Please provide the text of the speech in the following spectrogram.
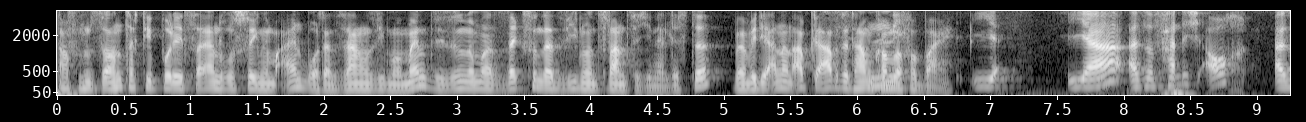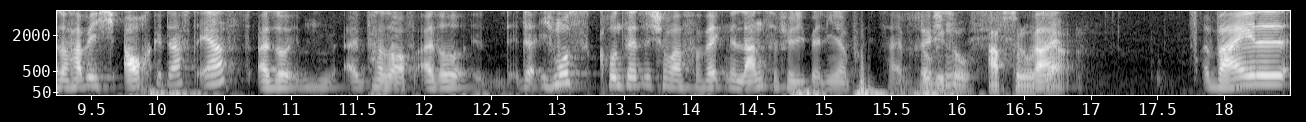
auf dem Sonntag die Polizei anrufst wegen einem Einbruch? Dann sagen sie, Moment, sie sind Nummer 627 in der Liste. Wenn wir die anderen abgearbeitet haben, kommen wir vorbei. Ja, ja, also fand ich auch, also habe ich auch gedacht erst. Also, äh, pass auf, also ich muss grundsätzlich schon mal vorweg eine Lanze für die Berliner Polizei brechen. Sowieso, absolut, weil, ja. Weil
